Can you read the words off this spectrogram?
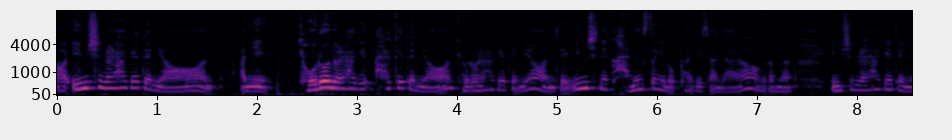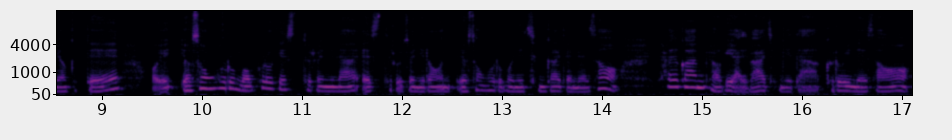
어, 임신을 하게 되면 아니 결혼을 하게, 하게 되면 결혼을 하게 되면 이제 임신의 가능성이 높아지잖아요. 그러면 임신을 하게 되면 그때 어, 여성 호르몬 프로게스테론이나 에스트로겐 이런 여성 호르몬이 증가되면서 혈관벽이 얇아집니다. 그로 인해서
